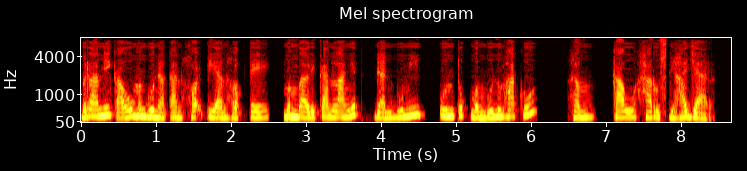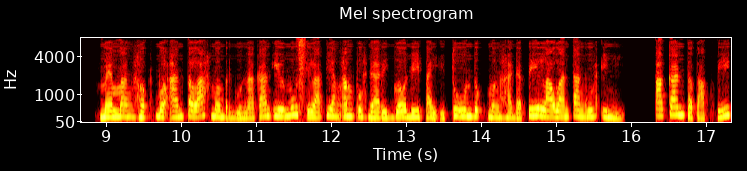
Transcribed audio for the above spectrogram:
Berani kau menggunakan Hok Tian Hok Te, membalikan langit dan bumi, untuk membunuh aku? Hem, kau harus dihajar. Memang Hok Boan telah mempergunakan ilmu silat yang ampuh dari Godi Pai itu untuk menghadapi lawan tangguh ini. Akan tetapi,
